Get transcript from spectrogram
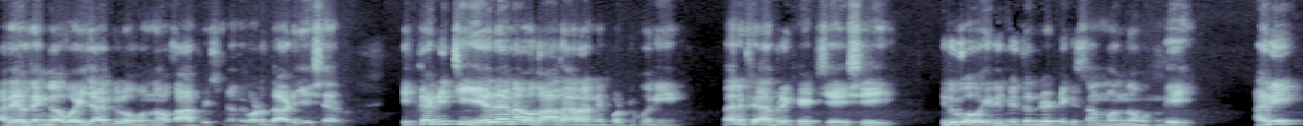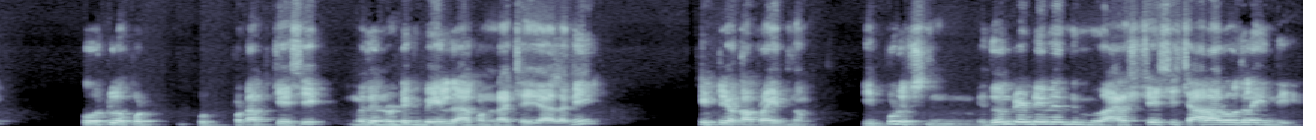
అదేవిధంగా వైజాగ్లో ఉన్న ఒక ఆఫీస్ మీద కూడా దాడి చేశారు. ఇక్కడి నుంచి ఏదైనా ఒక ఆధారాన్ని పట్టుకొని దాన్ని ఫ్యాబ్రికేట్ చేసి ఇదిగో ఇది మిథున్ రెడ్డికి సంబంధం ఉంది అని కోర్టులో పుట్ పుట్- పుటప్ చేసి మిథున్ రెడ్డికి బెయిల్ రాకుండా చేయాలని చిట్టి యొక్క ప్రయత్నం. ఇప్పుడు మిథున్ రెడ్డిని అరెస్ట్ చేసి చాలా రోజులైంది.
